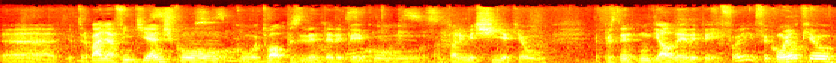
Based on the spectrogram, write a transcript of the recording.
ah, eu trabalho há 20 anos com, com o atual presidente da EDP, com o António Mexia, que é o, é o presidente mundial da EDP. E Foi, foi com ele que eu,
